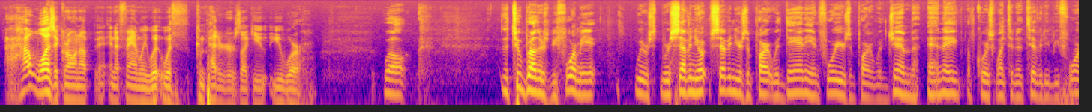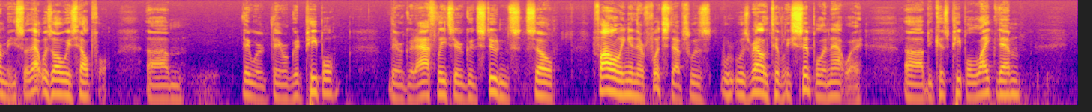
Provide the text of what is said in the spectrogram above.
how was it growing up in a family with, with competitors like you you were? Well, the two brothers before me, we were, we were seven, year, seven years apart with Danny and four years apart with Jim. And they, of course, went to Nativity before me. So that was always helpful. Um, they, were, they were good people. They were good athletes. They were good students. So following in their footsteps was, was relatively simple in that way uh, because people liked them.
